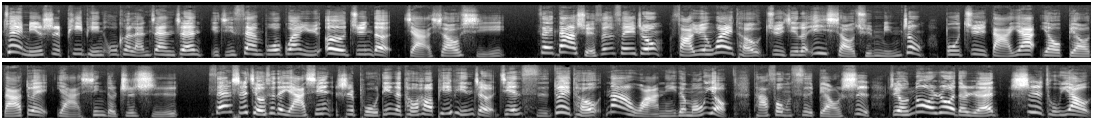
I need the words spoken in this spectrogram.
罪名是批评乌克兰战争以及散播关于俄军的假消息。在大雪纷飞中，法院外头聚集了一小群民众，不惧打压，要表达对雅辛的支持。三十九岁的雅辛是普丁的头号批评者兼死对头纳瓦尼的盟友。他讽刺表示，只有懦弱的人试图要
